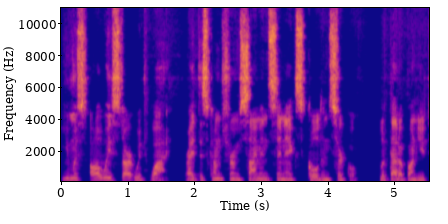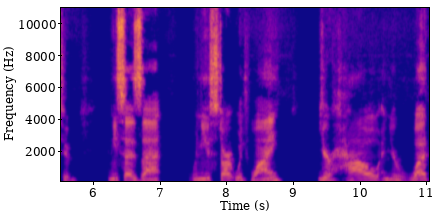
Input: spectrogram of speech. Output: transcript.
you must always start with why, right? This comes from Simon Sinek's Golden Circle. Look that up on YouTube. And he says that when you start with why, your how and your what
